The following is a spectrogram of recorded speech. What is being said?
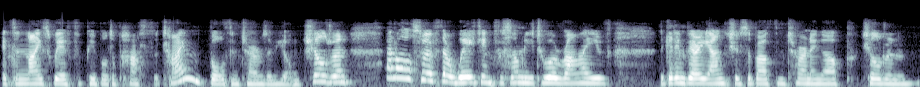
It's a nice way for people to pass the time, both in terms of young children and also if they're waiting for somebody to arrive. They're getting very anxious about them turning up. Children,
